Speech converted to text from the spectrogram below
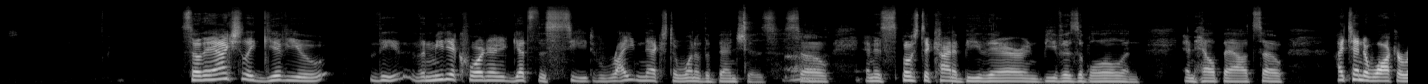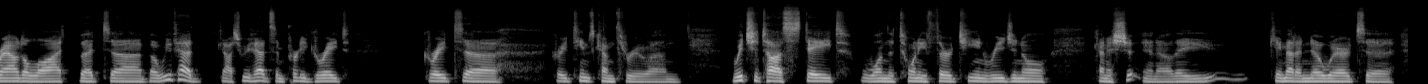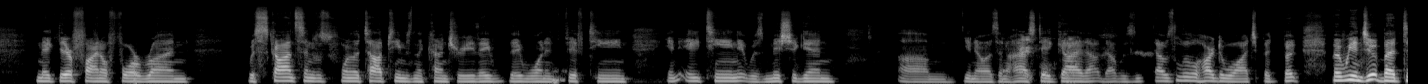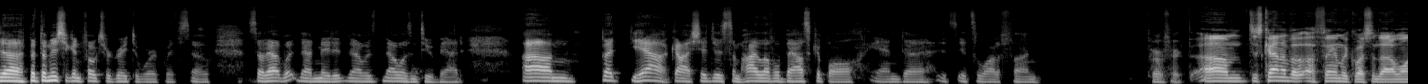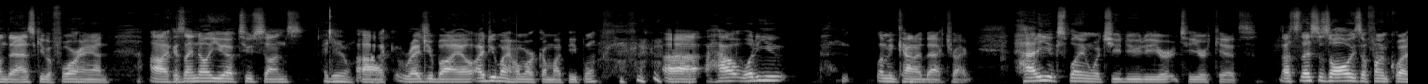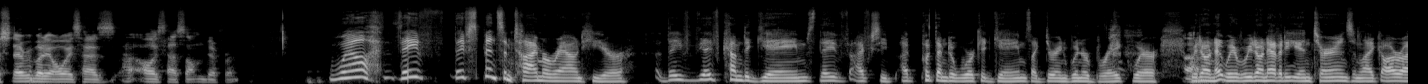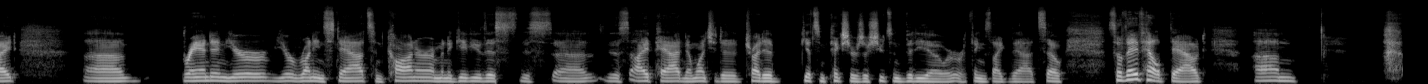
So they actually give you the the media coordinator gets the seat right next to one of the benches. Oh. So and is supposed to kind of be there and be visible and and help out. So I tend to walk around a lot, but uh, but we've had gosh, we've had some pretty great great uh, great teams come through. Um, Wichita State won the 2013 regional. Kind of, sh- you know, they came out of nowhere to make their Final Four run. Wisconsin was one of the top teams in the country. They they won in 15. In 18, it was Michigan. Um, you know, as an Ohio State guy, that that was that was a little hard to watch, but but but we enjoy. But uh, but the Michigan folks were great to work with, so so that that made it that was that wasn't too bad. Um, but yeah, gosh, it is some high level basketball, and uh, it's it's a lot of fun. Perfect. Um, just kind of a, a, family question that I wanted to ask you beforehand, because uh, I know you have two sons. I do. Uh, read your bio. I do my homework on my people. uh, how? What do you? Let me kind of backtrack. How do you explain what you do to your to your kids? That's this is always a fun question. Everybody always has always has something different. Well, they've they've spent some time around here they've they've come to games. They've actually I put them to work at games like during winter break where uh-huh. we don't have, we, we don't have any interns and like all right, uh, Brandon, you're you're running stats, and Connor, I'm going to give you this this uh, this iPad, and I want you to try to get some pictures or shoot some video or, or things like that. So, so they've helped out. Um,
